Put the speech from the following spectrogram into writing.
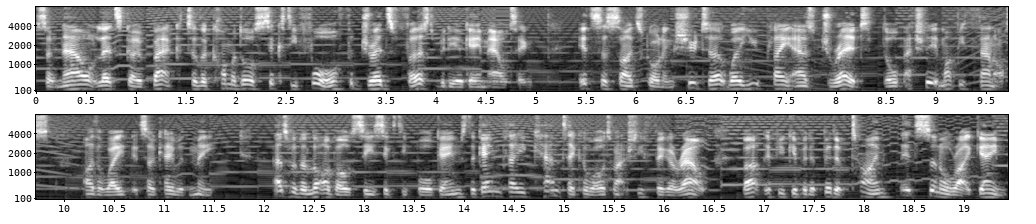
So now let's go back to the Commodore 64 for Dredd's first video game outing. It's a side-scrolling shooter where you play as Dredd, or actually it might be Thanos. Either way, it's okay with me. As with a lot of old C64 games, the gameplay can take a while to actually figure out, but if you give it a bit of time, it's an alright game.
